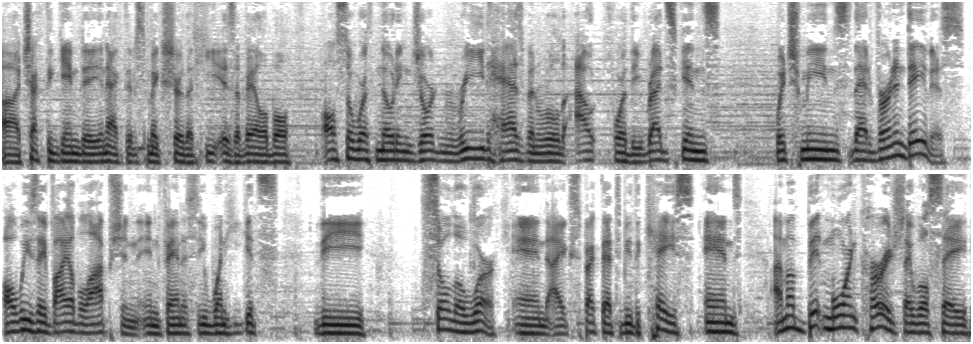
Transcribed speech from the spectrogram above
Uh, check the game day inactives to make sure that he is available. Also worth noting, Jordan Reed has been ruled out for the Redskins, which means that Vernon Davis, always a viable option in fantasy when he gets the solo work, and I expect that to be the case. And I'm a bit more encouraged, I will say,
